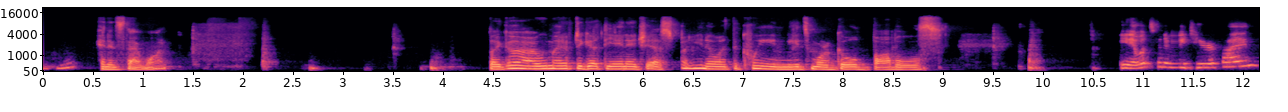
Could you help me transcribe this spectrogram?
Mhm. and it's that one. Like, oh, we might have to get the NHS, but you know what? The queen needs more gold baubles. You know what's going to be terrifying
